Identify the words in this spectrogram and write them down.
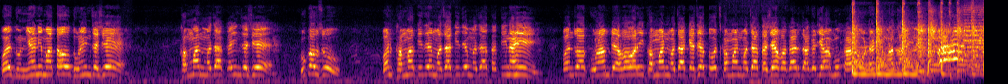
કોઈ દુનિયાની માતાઓ ધૂણીને જશે. ખમ્માન મજા કહીને જશે. હું કહું છું, પણ ખમ્મા કીધે, મજા કીધે, મજા થતી નહીં. પણ જો આ ખૂણામાં બેહવા વાળી ખમ્માન મજા કે છે, તો જ ખમ્માન મજા થશે. વગાડ જાગરિયા અમુક કાળા ઓઢણી માતા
